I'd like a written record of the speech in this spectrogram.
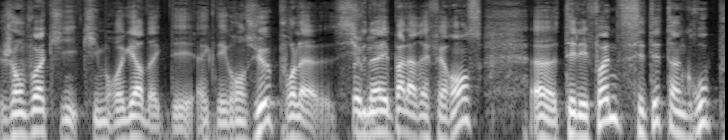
j'en vois qui, qui me regardent avec des, avec des grands yeux. Pour la, si vous n'avez pas la référence, euh, téléphone, c'était un groupe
